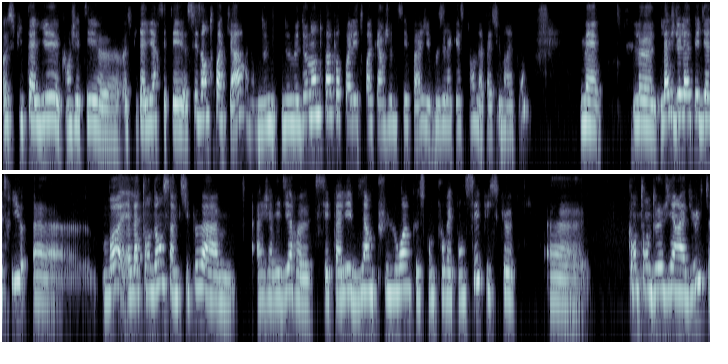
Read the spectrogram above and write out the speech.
hospitalier, quand j'étais hospitalière, c'était 16 ans, 3 quarts. ne, me demande pas pourquoi les 3 quarts, je ne sais pas. J'ai posé la question, on n'a pas su me répondre. Mais l'âge de la pédiatrie, moi, elle a tendance un petit peu à, j'allais dire, euh, s'étaler bien plus loin que ce qu'on pourrait penser, puisque euh, quand on devient adulte,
